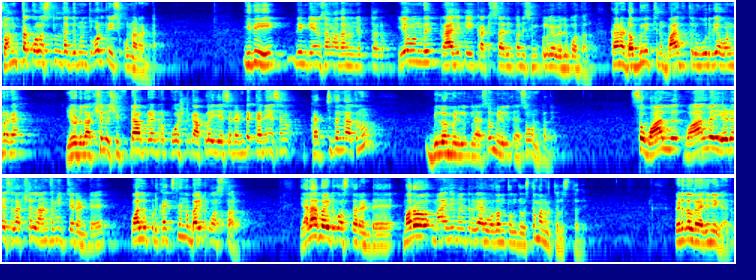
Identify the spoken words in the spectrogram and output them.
సొంత కులస్తుల దగ్గర నుంచి కూడా తీసుకున్నారంట. ఇది దీనికి ఏం సమాధానం చెప్తారు? ఏముంది? రాజకీయ కక్ష సాధింపని సింపుల్గా వెళ్ళిపోతారు. కానీ డబ్బులు ఇచ్చిన బాధితులు ఊరికే ఉండరుగా. ఏడు లక్షలు షిఫ్ట్ ఆపరేటర్ పోస్ట్కి అప్లై చేశారంటే కనీసం ఖచ్చితంగా అతను బిలో మిడిల్ క్లాసో మిడిల్ క్లాసో ఉంటుంది. సో వాళ్ళు వాళ్ళే ఏడేసి లక్షలు లంచం ఇచ్చారంటే వాళ్ళు ఇప్పుడు ఖచ్చితంగా బయటకు వస్తారు. ఎలా బయటకు వస్తారంటే మరో మాజీ మంత్రి గారి ఉదంతం చూస్తే మనకు తెలుస్తుంది. విడదల రజనీ గారు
